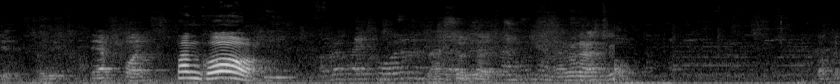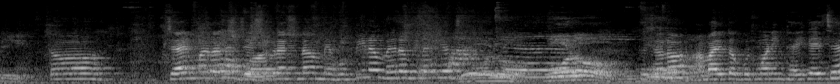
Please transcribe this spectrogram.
છે પછી F for પંખો તો જય મહારાજ જય શ્રી કૃષ્ણ. મેં હુબીના મેરા મિલાયા ઘોડો તો ચલો અમારી તો ગુડ મોર્નિંગ થઈ ગઈ છે.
